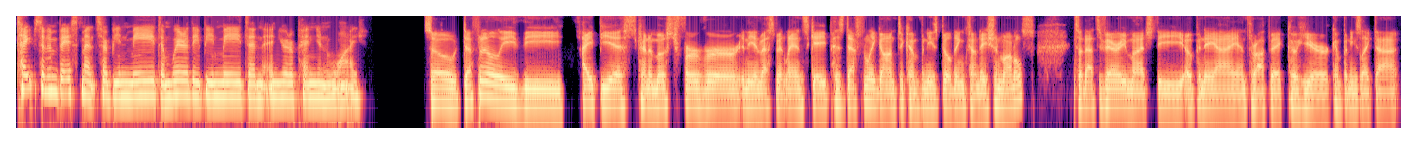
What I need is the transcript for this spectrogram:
types of investments are being made and where are they being made? And in your opinion, why? So definitely the hypiest, kind of most fervor in the investment landscape has definitely gone to companies building foundation models. So that's very much the OpenAI, Anthropic, Cohere, companies like that.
